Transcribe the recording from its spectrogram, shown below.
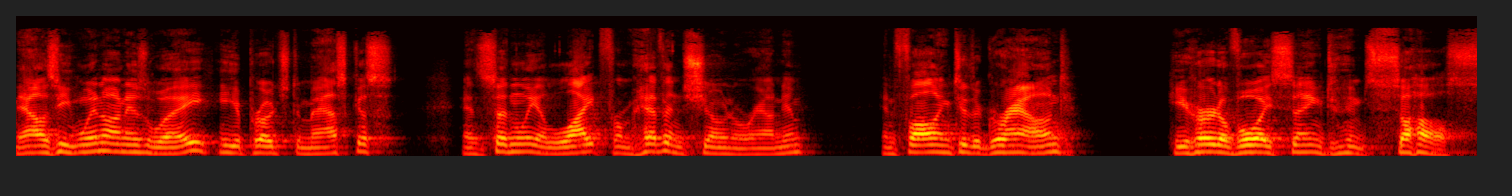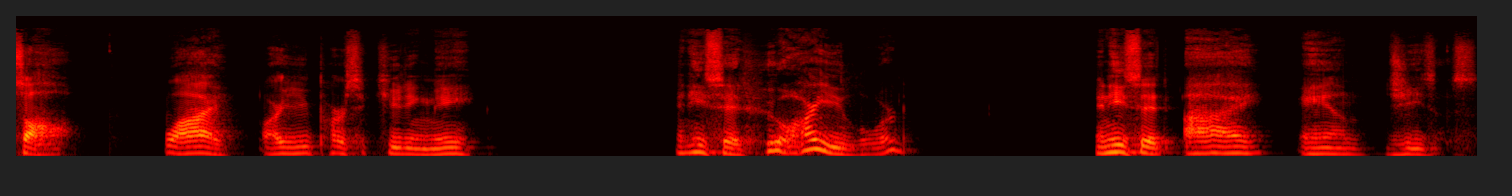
Now, as he went on his way, he approached Damascus, and suddenly a light from heaven shone around him. And falling to the ground, he heard a voice saying to him, Saul, Saul, why are you persecuting me? And he said, Who are you, Lord? And he said, I am Jesus,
